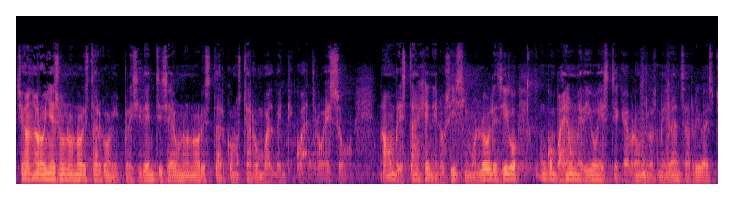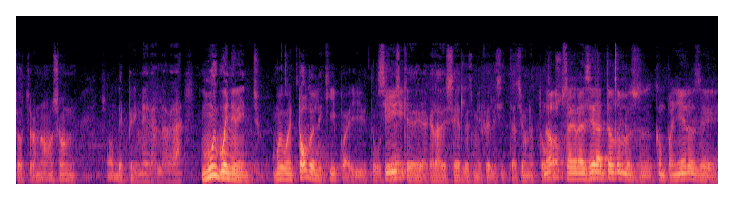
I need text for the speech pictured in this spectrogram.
señor Noroña, es un honor estar con el presidente y será un honor estar con usted rumbo al 24, eso. No, hombre, están generosísimos. Luego les digo, un compañero me dio este, cabrón, los migrantes arriba, esto otro. No, son, son de primera, la verdad. Muy buen evento, muy buen, todo el equipo ahí. Tú Sí. tienes que agradecerles mi felicitación a todos. No, pues agradecer a todos los eh, compañeros de,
